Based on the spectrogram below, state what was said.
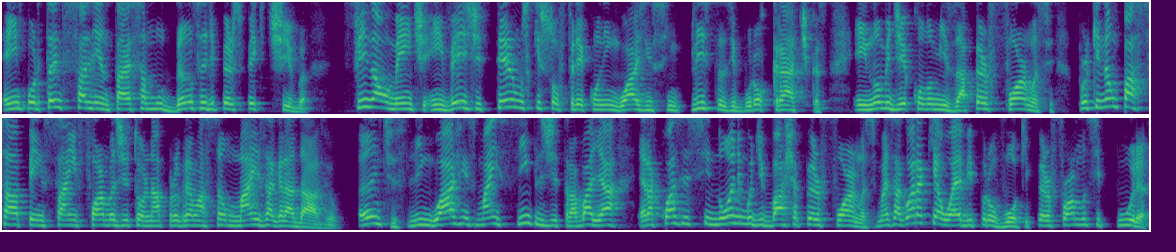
É importante salientar essa mudança de perspectiva. Finalmente, em vez de termos que sofrer com linguagens simplistas e burocráticas em nome de economizar performance, por que não passar a pensar em formas de tornar a programação mais agradável? Antes, linguagens mais simples de trabalhar era quase sinônimo de baixa performance, mas agora que a web provou que performance pura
